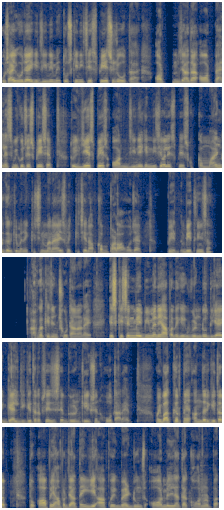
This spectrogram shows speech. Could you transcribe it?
ऊंचाई हो जाएगी जीने में तो उसके नीचे स्पेस जो होता है, और ज़्यादा और पहले से भी कुछ स्पेस है तो ये स्पेस और जीने के नीचे वाले स्पेस को कम्बाइंड करके मैंने किचन बनाया, जिसमें किचन आपका बड़ा हो जाए। बेहतरीन सा आपका किचन छोटा ना रहे। इस किचन में भी मैंने यहाँ पर देखिए विंडो दिया है गैलरी की तरफ़ से, जिससे वेंटिलेशन होता रहे। वहीं बात करते हैं अंदर की तरफ़। तो आप यहाँ पर जाते हैं, ये आपको एक बेडरूम्स और मिल जाता है कॉर्नर पर।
